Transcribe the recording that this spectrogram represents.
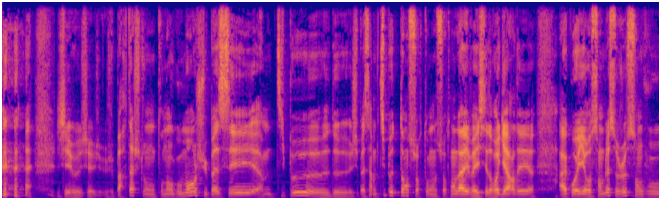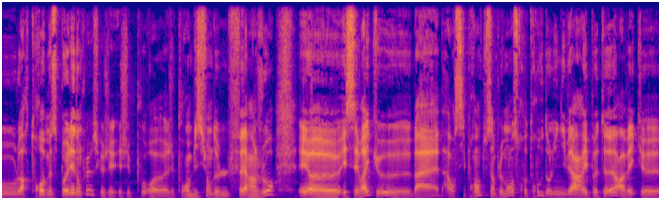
Euh, je partage ton, engouement. Je suis passé un petit peu euh, de, j'ai passé un petit peu de temps sur ton, sur ton live à essayer de regarder à quoi il ressemblait ce jeu sans vouloir trop me spoiler non plus parce que j'ai pour, euh, pour ambition de le faire un jour. Et, c'est vrai que bah, bah, on s'y prend tout simplement. On se retrouve dans l'univers Harry Potter avec, je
